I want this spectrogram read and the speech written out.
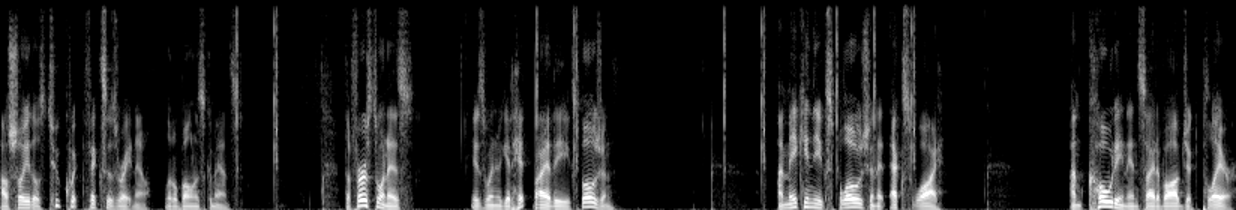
I'll show you those two quick fixes right now, little bonus commands. The first one is, is when we get hit by the explosion, I'm making the explosion at XY. I'm coding inside of object player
